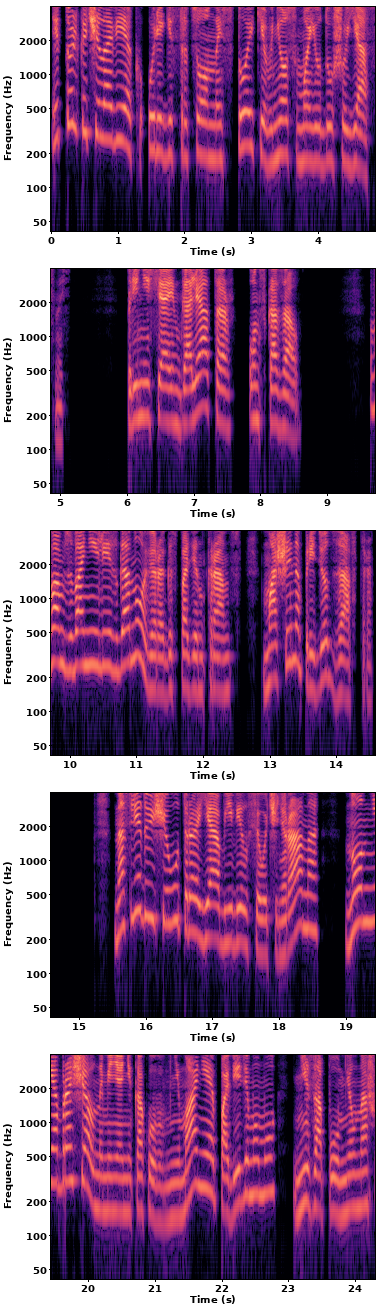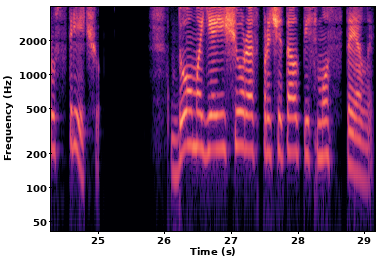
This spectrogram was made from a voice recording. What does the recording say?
И только человек у регистрационной стойки внес в мою душу ясность. Принеся ингалятор, он сказал, «Вам звонили из Ганновера, господин Кранц. Машина придет завтра». На следующее утро я объявился очень рано, но он не обращал на меня никакого внимания, по-видимому, не запомнил нашу встречу. Дома я еще раз прочитал письмо Стеллы.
